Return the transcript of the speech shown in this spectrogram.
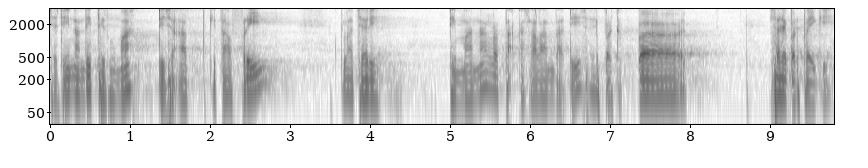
jadi nanti di rumah di saat kita free pelajari di mana letak kesalahan tadi saya saya perbaiki.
